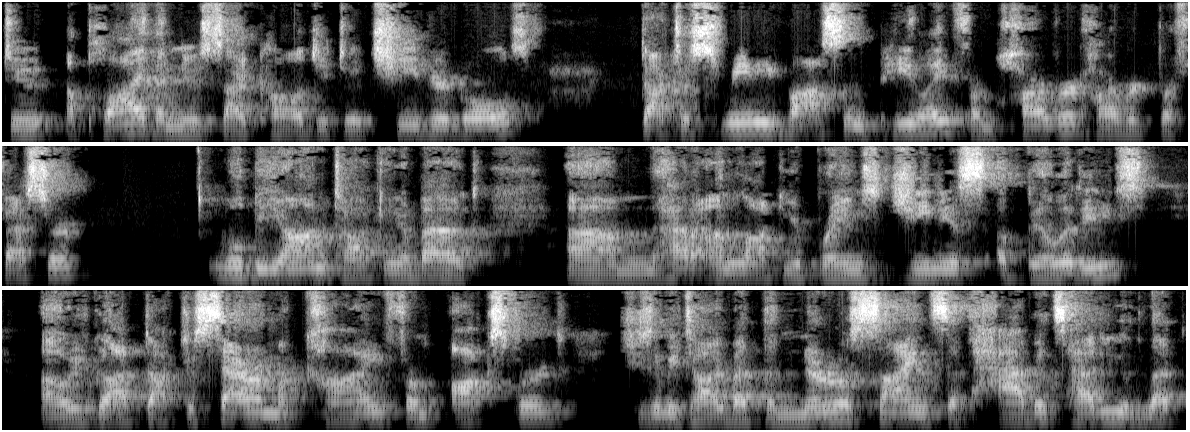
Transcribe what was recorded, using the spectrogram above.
to apply the new psychology to achieve your goals. Dr. Srinivasan Pillay from Harvard, Harvard professor, will be on talking about um, how to unlock your brain's genius abilities. Uh, we've got Dr. Sarah McKay from Oxford She's going to be talking about the neuroscience of habits. How do you let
